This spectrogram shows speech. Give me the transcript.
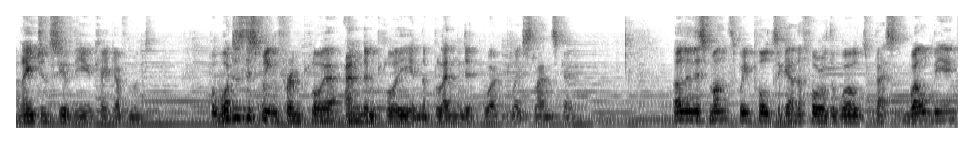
an agency of the UK government. But what does this mean for employer and employee in the blended workplace landscape? Earlier this month, we pulled together four of the world's best well-being,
